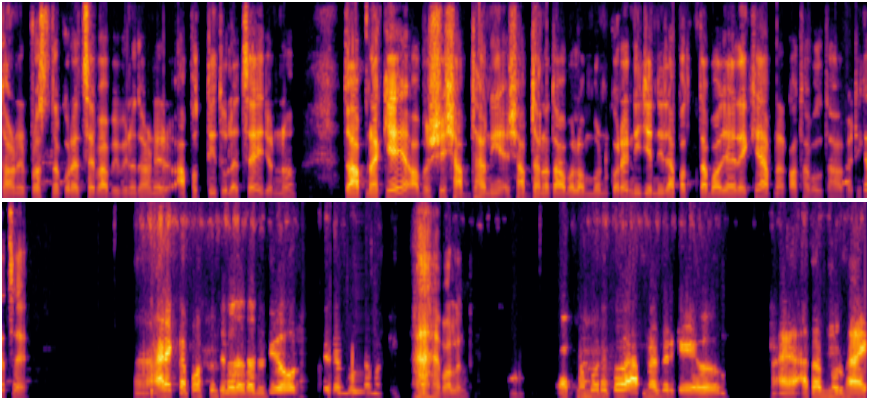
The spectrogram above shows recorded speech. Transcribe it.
ধরনের প্রশ্ন করেছে বা বিভিন্ন ধরনের আপত্তি তুলেছে এই জন্য তো আপনাকে অবশ্যই সাবধানী সাবধানতা অবলম্বন করে নিজের নিরাপত্তা বজায় রেখে আপনার কথা বলতে হবে। ঠিক আছে? হ্যাঁ, আরেকটা প্রশ্ন ছিল দাদা যদি বললাম আরকি। হ্যাঁ, হ্যাঁ বলেন। ১ নম্বরে তো আপনাদেরকে আসাদ নূর ভাই,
